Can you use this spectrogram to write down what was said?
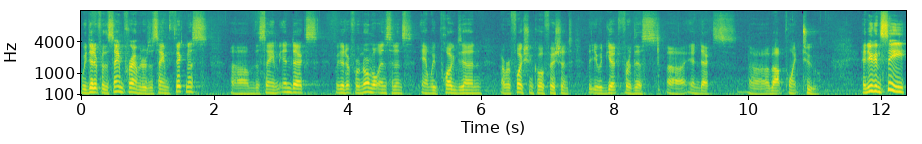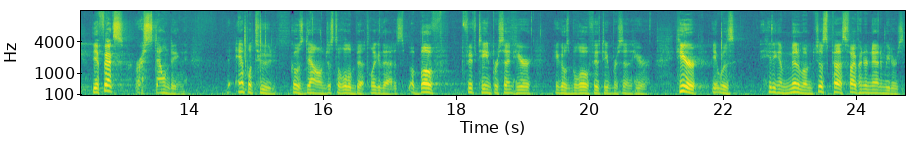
We did it for the same parameters, the same thickness, um, the same index. We did it for normal incidence, and we plugged in a reflection coefficient that you would get for this uh, index uh, about 0.2. And you can see the effects are astounding. The amplitude goes down just a little bit. Look at that. It's above 15% here. It goes below 15% here. Here, it was hitting a minimum just past 500 nanometers.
